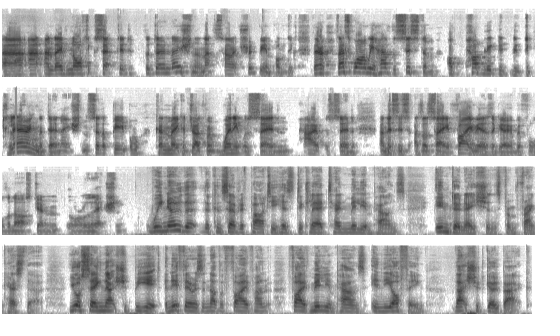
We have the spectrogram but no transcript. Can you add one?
uh, and they've not accepted the donation, and that's how it should be in politics. There, that's why we have the system of public de- de- declaring the donation, so that people can make a judgment when it was said and how it was said. And this is, as I say, five years ago before the last general election. We know that the Conservative Party has declared £10 million in donations from Frank Hester. You're saying that should be it. And if there is another £5 million in the offing, that should go back.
